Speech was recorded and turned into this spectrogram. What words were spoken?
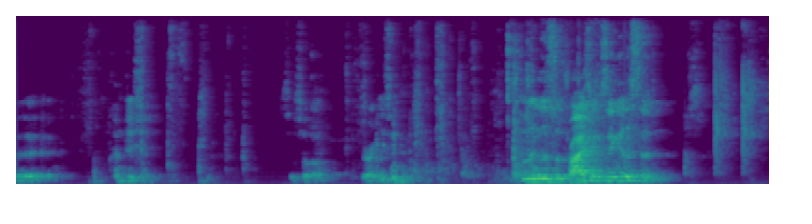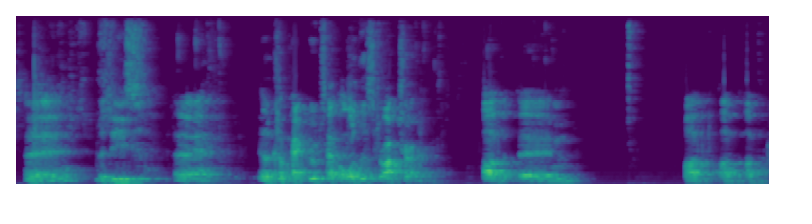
uh, condition. So sort of very easy. And then the surprising thing is that, uh, that these uh, L compact groups have all the structure of um, of of, of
